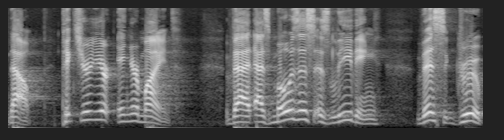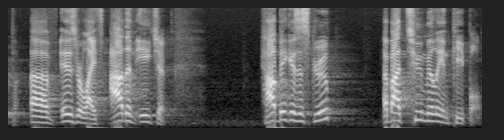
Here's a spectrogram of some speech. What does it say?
Now, picture your, in your mind that as Moses is leading this group of Israelites out of Egypt, how big is this group? About 2 million people.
